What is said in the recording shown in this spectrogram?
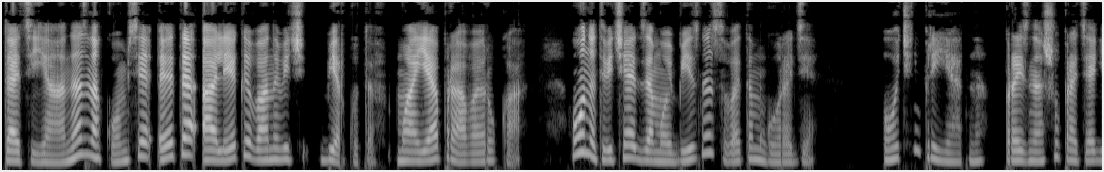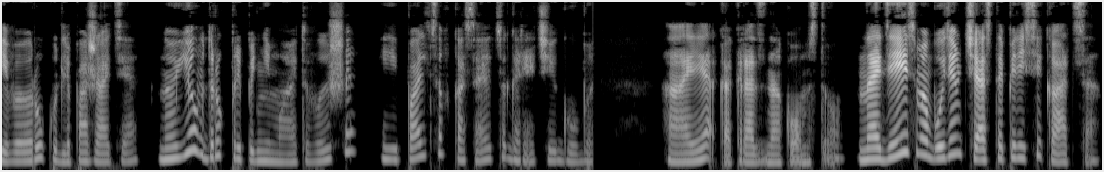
Татьяна, знакомься, это Олег Иванович Беркутов, моя правая рука. Он отвечает за мой бизнес в этом городе. Очень приятно, произношу, протягиваю руку для пожатия, но ее вдруг приподнимают выше, и пальцев касаются горячие губы. А я как рад знакомству. Надеюсь, мы будем часто пересекаться.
